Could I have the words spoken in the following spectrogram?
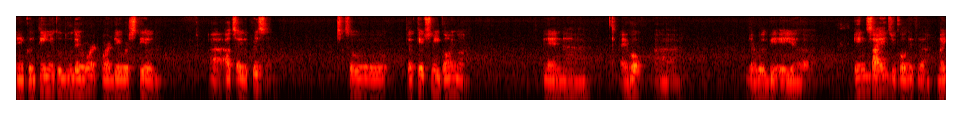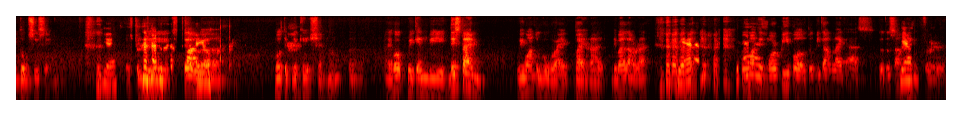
and continue to do their work while they were still uh, outside the prison. So that keeps me going on. And uh, I hope uh, there will be a, uh, in science, we call it mitosis. Eh? Yeah. Cell uh, multiplication. No? Uh, I hope we can be, this time, we want to go viral. Di ba, Laura? Yeah. we wanted more people to become like us, to do something for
